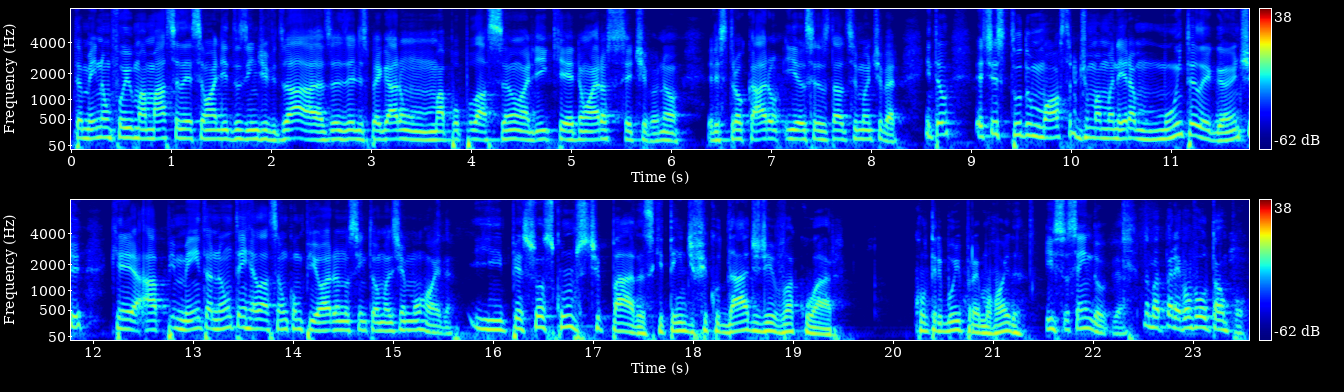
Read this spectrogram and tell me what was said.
também não foi uma má seleção ali dos indivíduos. Ah, às vezes eles pegaram uma população ali que não era suscetível. Não. Eles trocaram e os resultados se mantiveram. Então, esse estudo mostra de uma maneira muito elegante que a pimenta não tem relação com piora nos sintomas de hemorroida. E pessoas constipadas que têm dificuldade de evacuar, contribui para a hemorroida? Isso sem dúvida. Não, mas peraí, vamos voltar um pouco.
